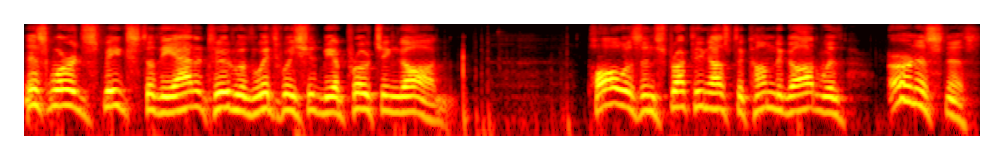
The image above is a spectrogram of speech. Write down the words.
This word speaks to the attitude with which we should be approaching God. Paul was instructing us to come to God with earnestness,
